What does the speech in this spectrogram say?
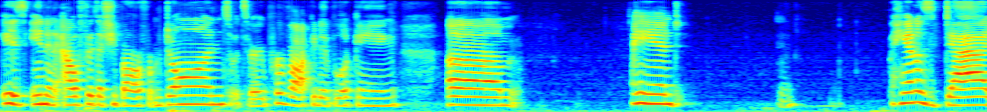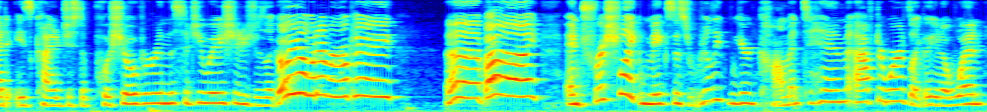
is in an outfit that she borrowed from Dawn, so it's very provocative looking. Um, and Hannah's dad is kind of just a pushover in the situation. He's just like, "Oh yeah, whatever, okay, uh, bye." And Trish like makes this really weird comment to him afterwards, like you know when,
